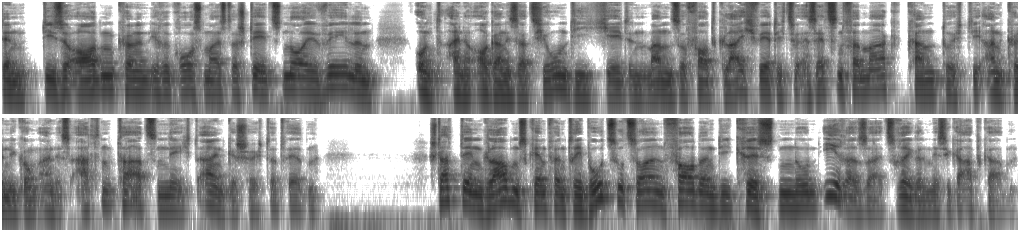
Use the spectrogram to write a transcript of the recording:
denn diese Orden können ihre Großmeister stets neu wählen und eine Organisation, die jeden Mann sofort gleichwertig zu ersetzen vermag, kann durch die Ankündigung eines Attentats nicht eingeschüchtert werden. Statt den Glaubenskämpfern Tribut zu zollen, fordern die Christen nun ihrerseits regelmäßige Abgaben.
